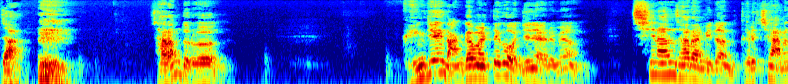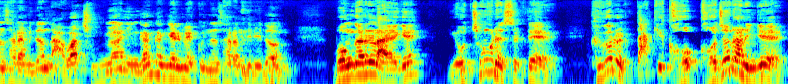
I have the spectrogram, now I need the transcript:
자, 사람들은 굉장히 난감할 때가 언제냐 그러면 친한 사람이든 그렇지 않은 사람이든 나와 중요한 인간관계를 맺고 있는 사람들이든 뭔가를 나에게 요청을 했을 때 그거를 딱히 거, 거절하는 게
